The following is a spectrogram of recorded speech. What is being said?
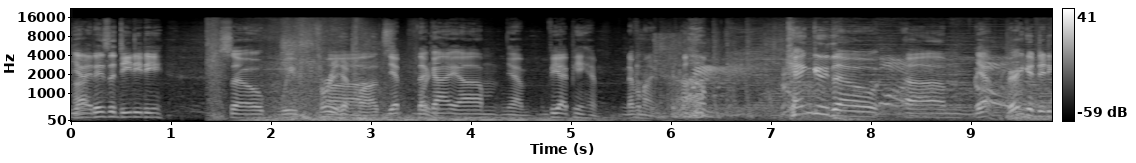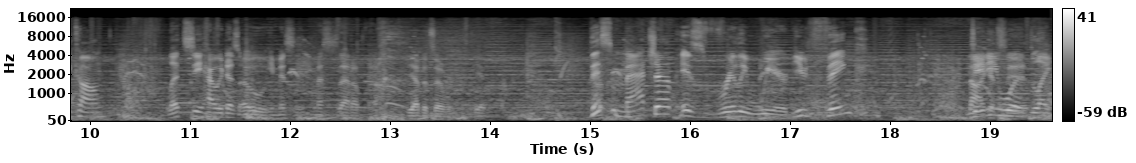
Yeah, Uh, it is a DDD. So we've Three uh, mods. Yep, that guy. Um, yeah, VIP him. Never mind. Um, Kengu though, um, yeah, very good Diddy Kong. Let's see how he does. Oh, he misses messes that up. Yep, it's over. yep. This matchup is really weird. You'd think Diddy would like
